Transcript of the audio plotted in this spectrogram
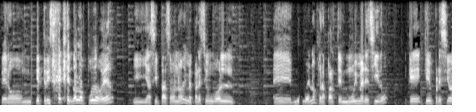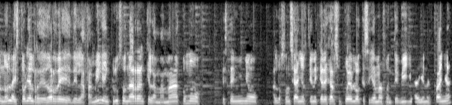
pero qué triste que no lo pudo ver y así pasó, ¿no? Y me parece un gol eh, muy bueno, pero aparte muy merecido. Qué, qué impresión, ¿no? La historia alrededor de, de, la familia, incluso narran que la mamá, como este niño a los 11 años tiene que dejar su pueblo que se llama Fuentevilla, ahí en España,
